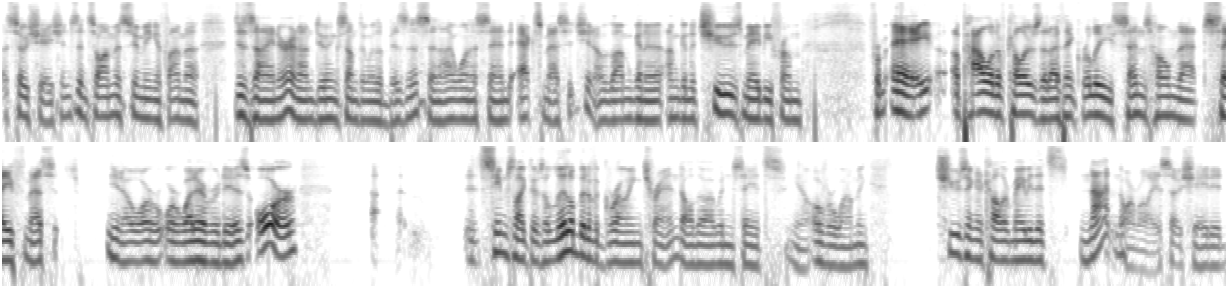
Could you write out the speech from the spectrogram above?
associations, and so I'm assuming if I'm a designer and I'm doing something with a business and I want to send X message, you know, I'm gonna I'm gonna choose maybe from from a a palette of colors that I think really sends home that safe message, you know, or or whatever it is, or uh, it seems like there's a little bit of a growing trend, although I wouldn't say it's you know overwhelming. Choosing a color maybe that's not normally associated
